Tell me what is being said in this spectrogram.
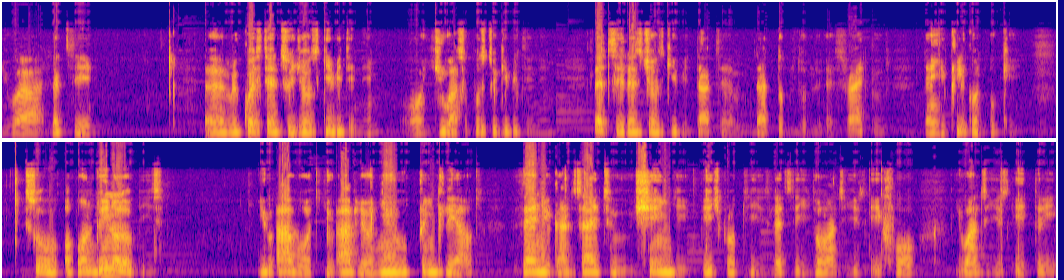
you are let's say um, requested to just give it a name or you are supposed to give it a name. Let's say let's just give it that um, that wws right? Good. Then you click on ok. So upon doing all of this you have what? You have your new print layout. Then you can decide to change the page properties. Let's say you don't want to use a4 you want to use a3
